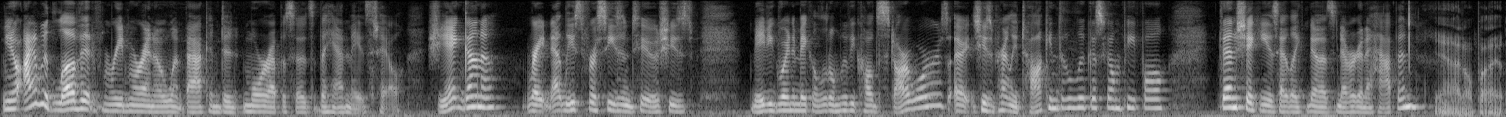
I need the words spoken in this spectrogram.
you know i would love it if Reed Morano went back and did more episodes of the handmaid's tale she ain't gonna right at least for season two she's maybe going to make a little movie called star wars uh, she's apparently talking to the lucasfilm people then shaking his head like no it's never gonna happen. Yeah, I don't buy it.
